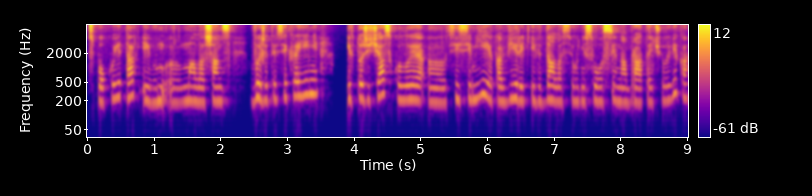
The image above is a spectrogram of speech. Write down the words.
в спокої, так і е, мала шанс вижити в цій країні. І в той же час, коли е, цій сім'ї, яка вірить і віддала сьогодні свого сина, брата і чоловіка,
